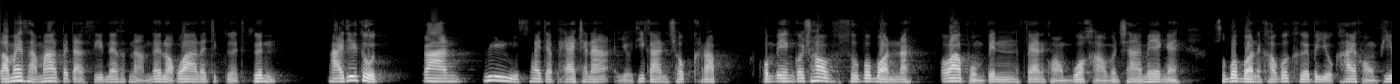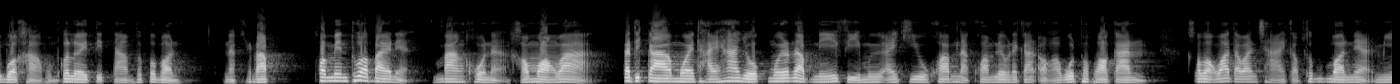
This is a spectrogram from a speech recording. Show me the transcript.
เราไม่สามารถไปตัดสินในสนามได้หรอกว่าอะไรจะเกิดขึ้นท้ายที่สุดการที่ใครจะแพ้ชนะอยู่ที่การชกครับ ผมเองก็ชอบซูเปอร์บอลนะ เพราะว่าผมเป็นแฟนของบัวขาวบัญชาเมฆไง ซูเปอร์บอลเขาก็เคยไปอยู่ค่ายของพี่บัวขาว ผมก็เลยติดตามซูเปอร์บอลนะครับคอมเมนต์ทั่วไปเนี่ยบางคนอะเขามองว่ากติกามวยไทย 5 ยก มวยระดับนี้ฝีมือ IQ ความหนักความเร็วในการออกอาวุธพอๆกัน เขาบอกว่าตะวันฉายกับซุปเปอร์บอลเนี่ยมี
